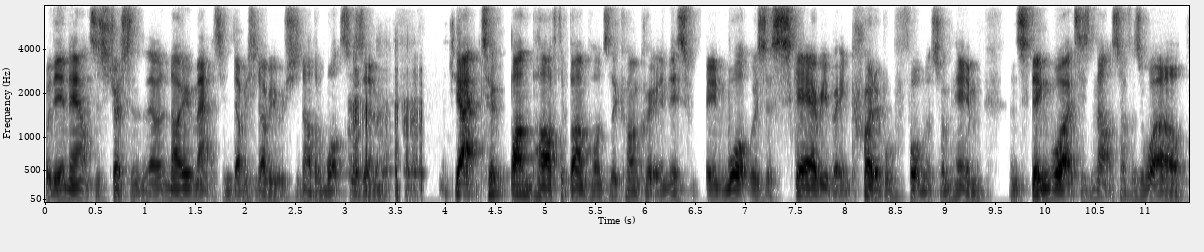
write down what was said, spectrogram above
with the announcers stressing that there were no mats in WCW, which is another Wattsism. Jack took bump after bump onto the concrete in this, in what was a scary but incredible performance from him. And Sting worked his nuts off as well.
